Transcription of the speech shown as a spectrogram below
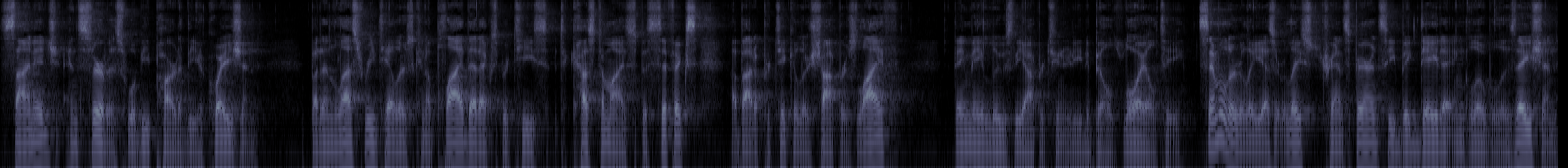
signage and service will be part of the equation. But unless retailers can apply that expertise to customize specifics about a particular shopper's life, they may lose the opportunity to build loyalty. Similarly, as it relates to transparency, big data, and globalization,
